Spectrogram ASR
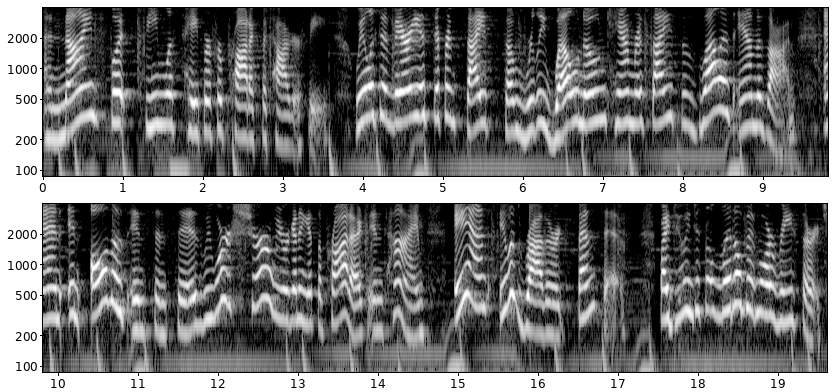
a nine foot seamless paper for product photography. We looked at various different sites, some really well-known camera sites, as well as Amazon. And in all those instances, we weren't sure we were gonna get the product in time, and it was rather expensive. By doing just a little bit more research,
